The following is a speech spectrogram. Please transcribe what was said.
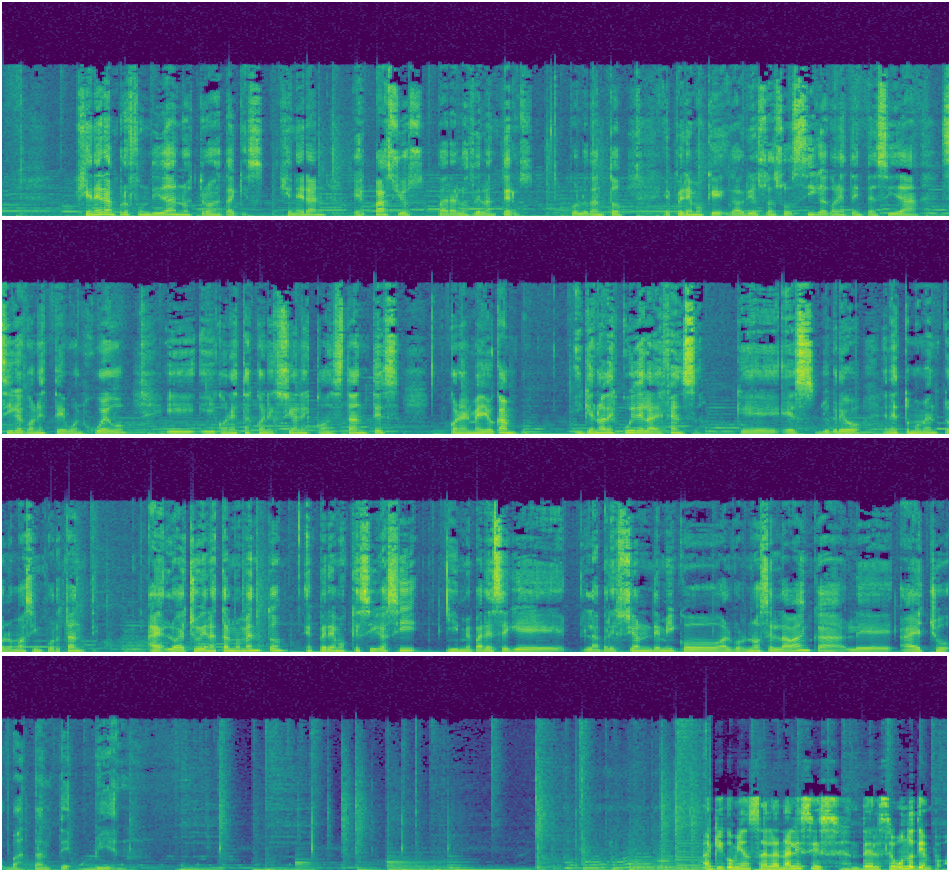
generan profundidad en nuestros ataques, generan espacios para los delanteros. Por lo tanto, esperemos que Gabriel Suazo siga con esta intensidad, siga con este buen juego y, con estas conexiones constantes con el medio campo y que no descuide la defensa, que es, yo creo, en estos momentos lo más importante. Lo ha hecho bien hasta el momento, esperemos que siga así y me parece que la presión de Mico Albornoz en la banca le ha hecho bastante bien. Aquí comienza el análisis del segundo tiempo.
